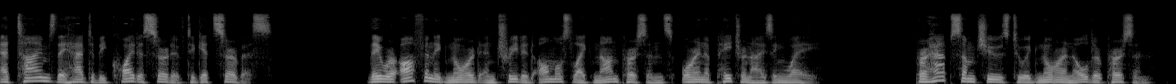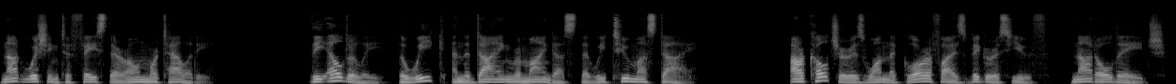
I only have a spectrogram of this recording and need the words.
At times they had to be quite assertive to get service. They were often ignored and treated almost like non-persons or in a patronizing way. Perhaps some choose to ignore an older person, not wishing to face their own mortality. The elderly, the weak and the dying remind us that we too must die. Our culture is one that glorifies vigorous youth, not old age.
